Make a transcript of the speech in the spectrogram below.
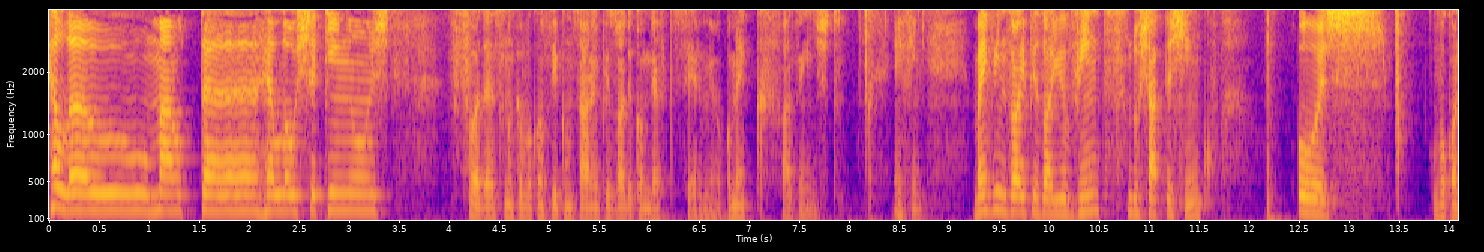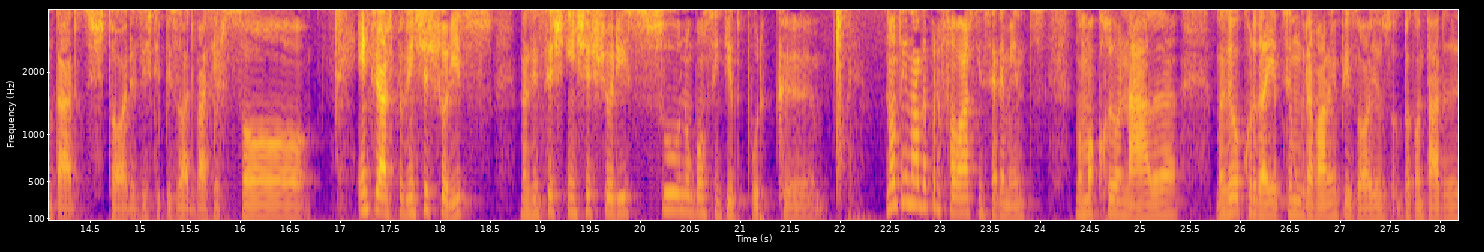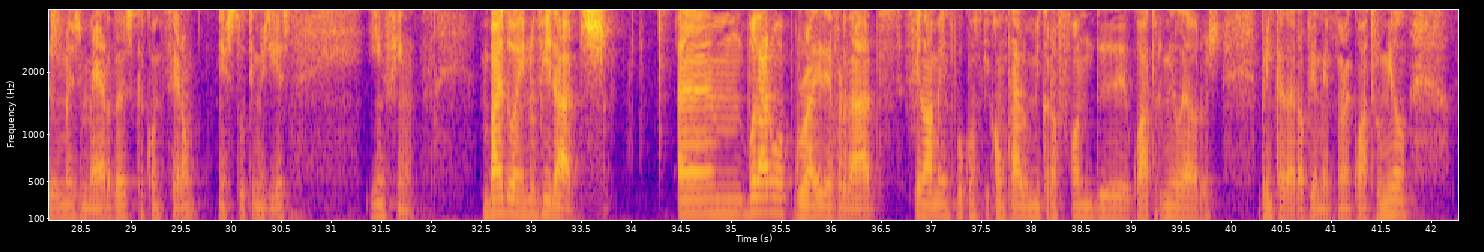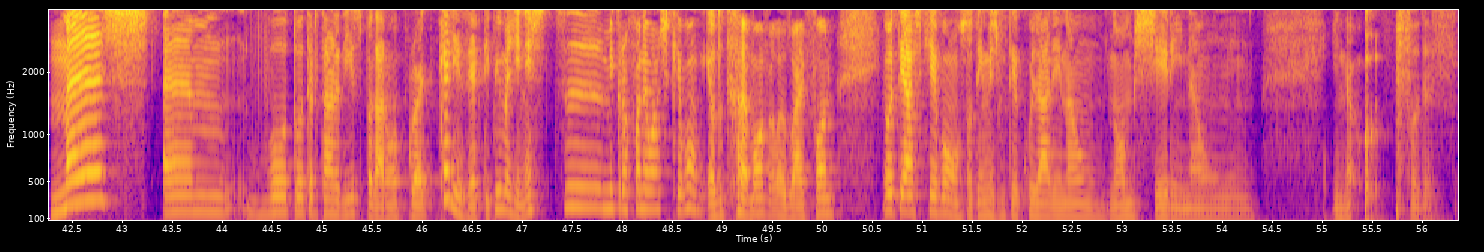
Hello, malta! Hello, chatinhos! Foda-se, nunca vou conseguir começar um episódio como deve de ser, meu. Como é que fazem isto? Enfim, bem-vindos ao episódio 20 do Chat das 5. Hoje vou contar histórias. Este episódio vai ser só, entre aspas, encher chouriço. Mas encher chouriço no bom sentido, porque não tenho nada para falar, sinceramente. Não me ocorreu nada. Mas eu acordei, apeteceu-me gravar um episódio para contar umas merdas que aconteceram nestes últimos dias. E, enfim. By the way, novidades. Um, vou dar um upgrade, é verdade. Finalmente vou conseguir comprar um microfone de 4 mil euros. Brincadeira, obviamente não é 4 mil. Mas um, vou, estou a tratar disso para dar um upgrade. Quer dizer, tipo, imagina, este microfone eu acho que é bom. É o do telemóvel, é do iPhone. Eu até acho que é bom, só tenho mesmo que ter cuidado e não, não mexer e não. E não. Foda-se.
